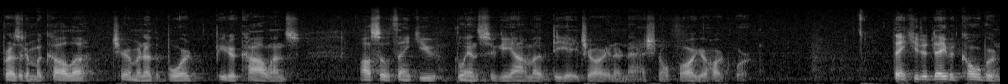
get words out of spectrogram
President McCullough, Chairman of the Board, Peter Collins. Also, thank you, Glenn Sugiyama of DHR International, for all your hard work. Thank you to David Coburn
